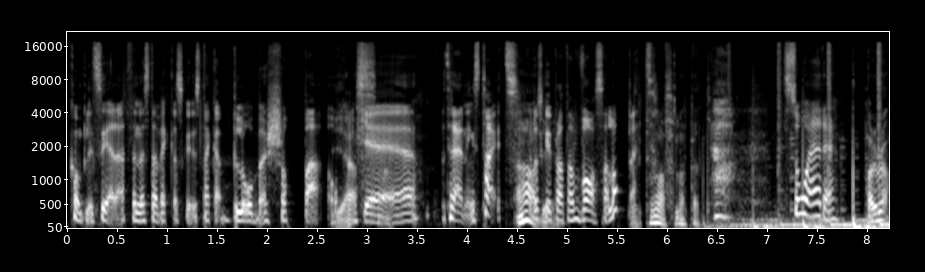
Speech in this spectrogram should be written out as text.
komplicerat. För nästa vecka ska vi snacka blåbärssoppa och Jaså. eh, träningstights. Ah, och då ska det- vi prata Vasaloppet. Vasaloppet. Så är det. Ha det bra.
